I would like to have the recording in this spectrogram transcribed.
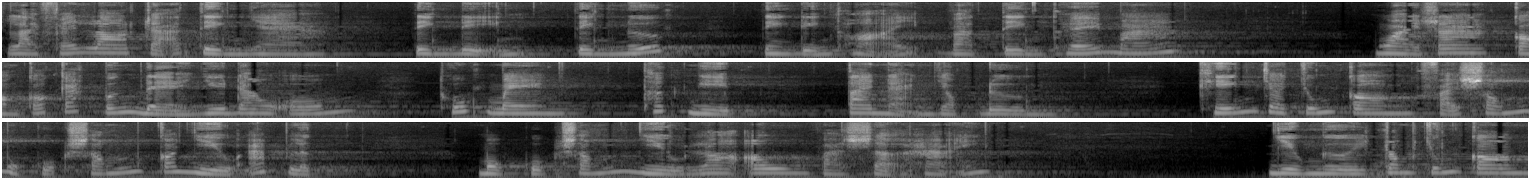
lại phải lo trả tiền nhà, tiền điện, tiền nước, tiền điện thoại và tiền thuế má. Ngoài ra còn có các vấn đề như đau ốm, thuốc men, thất nghiệp, tai nạn dọc đường, khiến cho chúng con phải sống một cuộc sống có nhiều áp lực, một cuộc sống nhiều lo âu và sợ hãi. Nhiều người trong chúng con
